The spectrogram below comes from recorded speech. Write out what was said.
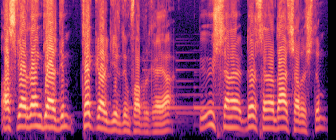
Askerden geldim, tekrar girdim fabrikaya. Bir üç sene, dört sene daha çalıştım.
